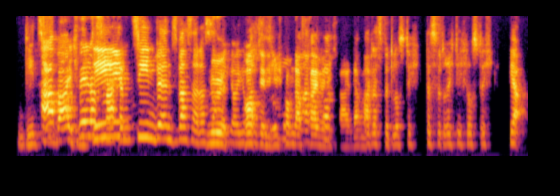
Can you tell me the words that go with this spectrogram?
Den ziehen, Aber ich will das den machen. ziehen wir ins Wasser. Das Nö, ich euch. braucht ihr nicht. Ich komme da freiwillig rein. Da Oh, das wird lustig. Das wird richtig lustig. Ja.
